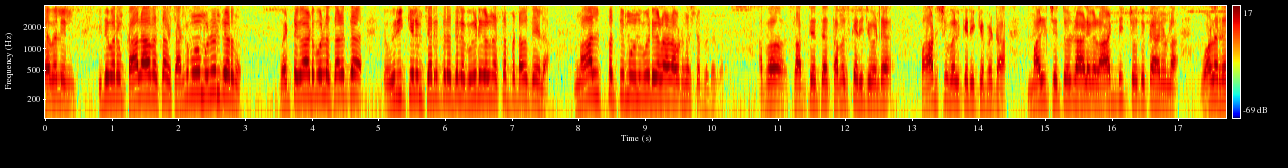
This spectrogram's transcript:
ലെവലിൽ ഇത് വെറും കാലാവസ്ഥ ശംഖുമുഖം മുഴുവൻ തീർന്നു. വെട്ടുകാട് പോലുള്ള സ്ഥലത്ത് ഒരിക്കലും ചരിത്രത്തിലെ വീടുകൾ നഷ്ടപ്പെട്ട അവസ്ഥയില്ല. നാൽപ്പത്തി മൂന്ന് വീടുകളാണ് അവിടെ നഷ്ടപ്പെട്ടത്. അപ്പോൾ സത്യത്തെ തമസ്കരിച്ചുകൊണ്ട് പാർശ്വവൽക്കരിക്കപ്പെട്ട മത്സ്യത്തൊഴിലാളികൾ അടിച്ചൊതുക്കാനുള്ള വളരെ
